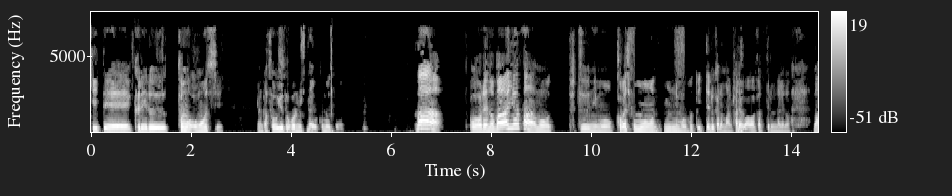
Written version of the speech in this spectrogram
聞いてくれるとも思うし、なんかそういうところに期待を込めて。まあ、俺の場合はまあもう、普通にもう、小林くんも、にもずっと言ってるから、まあ彼は分かってるんだけど、ま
